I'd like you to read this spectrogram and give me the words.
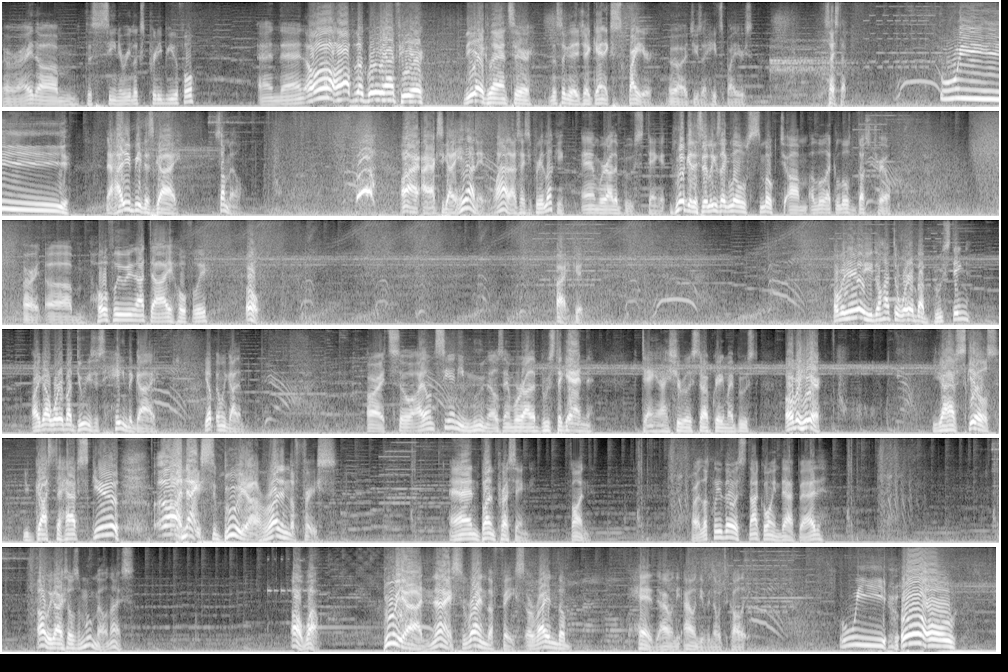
Alright, um, the scenery looks pretty beautiful. And then, oh, oh, look what we have here. The Egg Lancer. Looks like a gigantic spider. Oh, jeez, I hate spiders. Sidestep. Whee! Now, how do you beat this guy? Somehow. Oh, I, I actually got a hit on it. Wow, that's actually pretty lucky. And we're out of boost. Dang it. Look at this. It leaves like a little smoke, um, a little like a little dust trail. All right. Um, hopefully we do not die. Hopefully. Oh. All right. Good. Over here, you don't have to worry about boosting. All I gotta worry about doing is just hitting the guy. Yep, and we got him. Alright, so I don't see any moon Moonels, and we're out of boost again. Dang I should really start upgrading my boost. Over here! You gotta have skills. You got to have skill. Ah, oh, nice! Booyah! Run in the face. And button pressing. Fun. Alright, luckily though, it's not going that bad. Oh, we got ourselves a moon Moonmel. Nice. Oh, wow. Booyah! Nice! Right in the face. Or right in the head. I don't, I don't even know what to call it. Wee! Oh!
